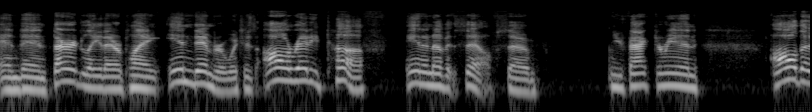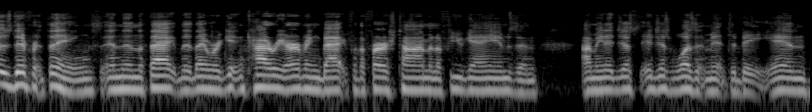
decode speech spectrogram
And then thirdly they were playing in denver which is already tough in and of itself. So you factor in all those different things, and then the fact that they were getting Kyrie Irving back for the first time in a few games, and I mean, it just it just wasn't meant to be. And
